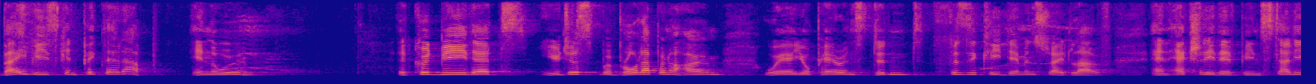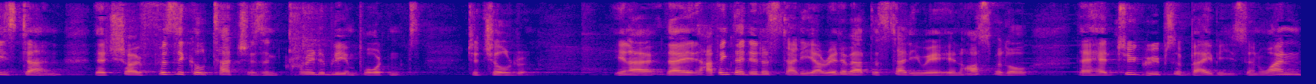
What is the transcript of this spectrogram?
babies can pick that up in the womb. It could be that you just were brought up in a home where your parents didn't physically demonstrate love. And actually, there have been studies done that show physical touch is incredibly important to children. You know, they, I think they did a study, I read about the study where in hospital they had two groups of babies, and one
